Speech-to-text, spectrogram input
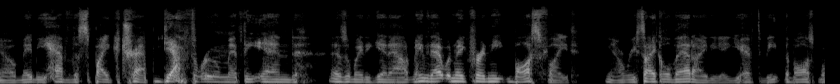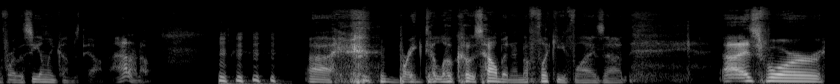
you know maybe have the spike trap death room at the end as a way to get out. Maybe that would make for a neat boss fight. You know, recycle that idea. You have to beat the boss before the ceiling comes down. I don't know. Uh, break De Loco's helmet and a flicky flies out. Uh, as for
